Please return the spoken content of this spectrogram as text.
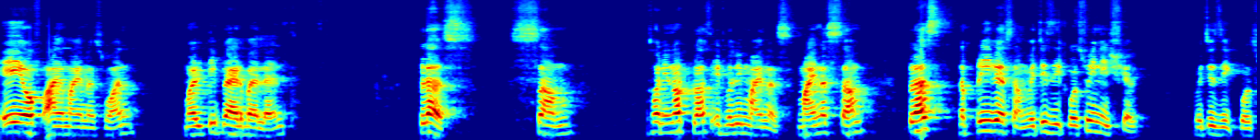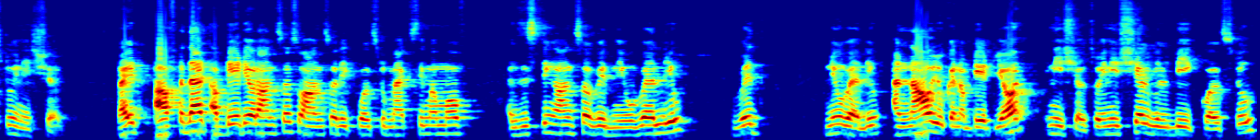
a of i minus 1 multiplied by length plus sum sorry not plus it will be minus minus sum plus the previous sum which is equals to initial which is equals to initial right? After that update your answer. So answer equals to maximum of existing answer with new value with new value. And now you can update your initial. So initial will be equals to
